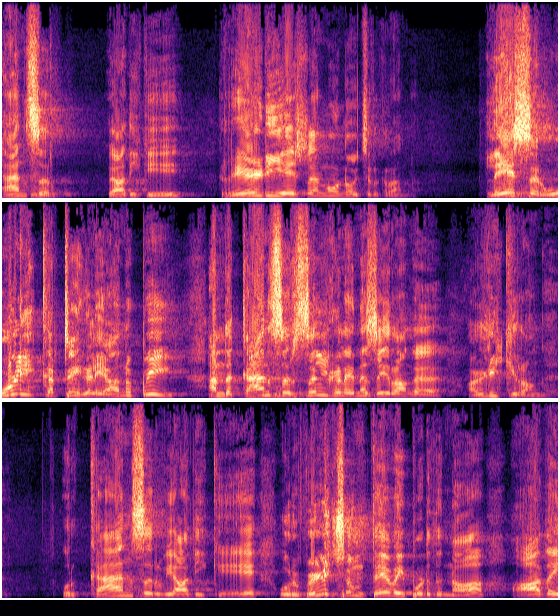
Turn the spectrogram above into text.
கேன்சர் வியாதிக்கு ரேடியேஷன் ஒன்று வச்சிருக்கிறாங்க. லேசர் ஒளி கற்றைகளை அனுப்பி அந்த கேன்சர் செல்களை என்ன செய்யறாங்க அழிக்கிறாங்க. ஒரு கேன்சர் வியாதிக்கு ஒரு வெளிச்சம் தேவைப்படுதுன்னா அதை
